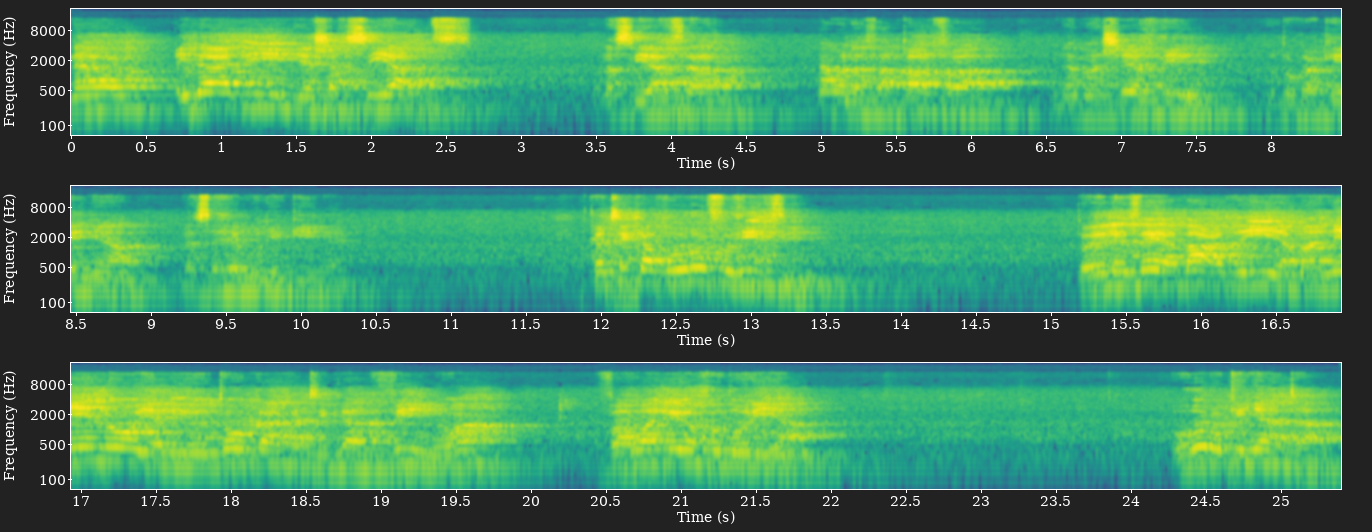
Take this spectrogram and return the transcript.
na idadi ya shakhsiyat na siasa na wanathaqafa na mashekhe kutoka Kenya na sehemu nyingine. Katika dhurufu hizi tuelezea baadhi ya maneno yaliyotoka katika vinywa vya waliohudhuria. Uhuru Kenyatta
